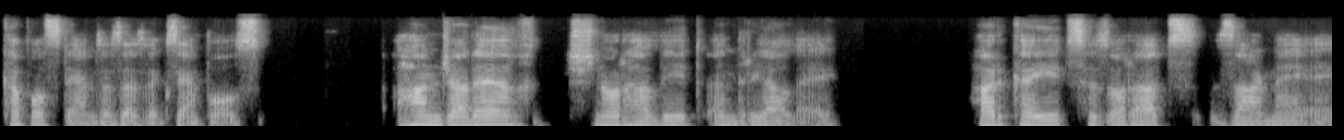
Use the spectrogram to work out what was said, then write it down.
couple stanzas as examples. հանճարեղ շնորհալիտ ընդրյալ է հարկայից հզորած զարմե է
